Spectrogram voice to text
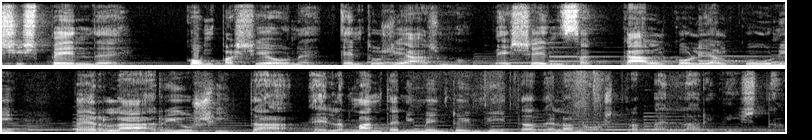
si spende con passione, entusiasmo e senza calcoli alcuni per la riuscita e il mantenimento in vita della nostra bella rivista.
